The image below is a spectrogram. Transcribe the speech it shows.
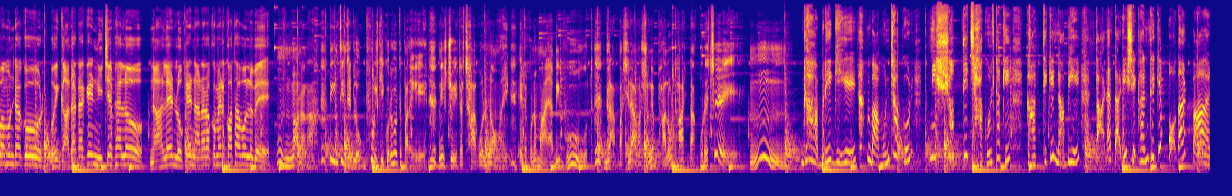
বামুন ঠাকুর ওই গাধাটাকে নিচে ফেলো না হলে লোকে নানা রকমের কথা বলবে। না না না তিন তিনটে লোক ভুল কি করে হতে পারে? নিশ্চয়ই এটা ছাগল নয় এটা কোনো মায়াবী ভূত। গ্রামবাসীরা আমার সঙ্গে ভালো ঠাট্টা করেছে। হুম ঘাবড়ে গিয়ে বামুন ঠাকুর নিঃশব্দে ছাগলটাকে কাঁধ থেকে নামিয়ে তাড়াতাড়ি সেখান থেকে পগার পার।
